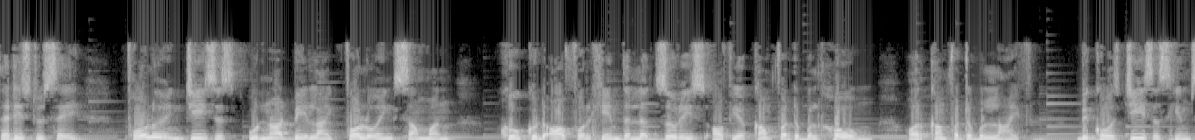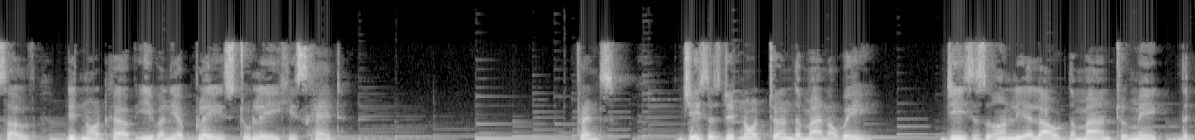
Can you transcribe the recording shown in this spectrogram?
That is to say, following Jesus would not be like following someone who could offer him the luxuries of a comfortable home or comfortable life, because Jesus himself did not have even a place to lay his head. Friends, Jesus did not turn the man away. Jesus only allowed the man to make the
